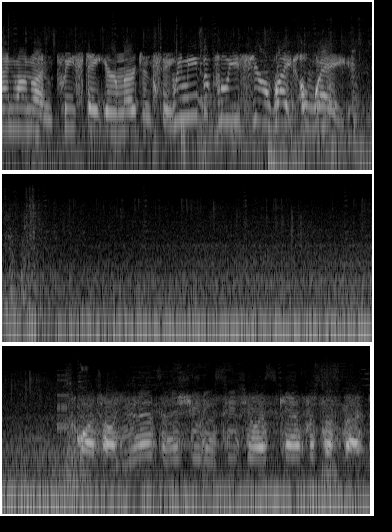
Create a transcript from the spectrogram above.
Nine one one. Please state your emergency. We need the police here right away. Squad all units, initiating CTOS scan for suspect.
